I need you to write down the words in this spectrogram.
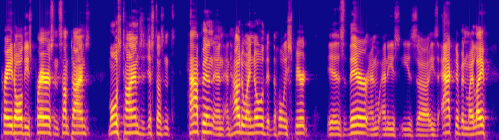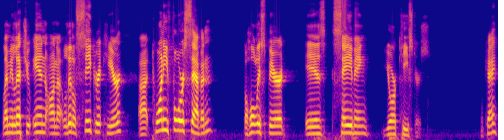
prayed all these prayers, and sometimes, most times, it just doesn't happen. And, and how do I know that the Holy Spirit is there and, and he's, he's, uh, he's active in my life? Let me let you in on a little secret here. Uh, 24 7 the Holy Spirit is saving your keisters. Okay?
